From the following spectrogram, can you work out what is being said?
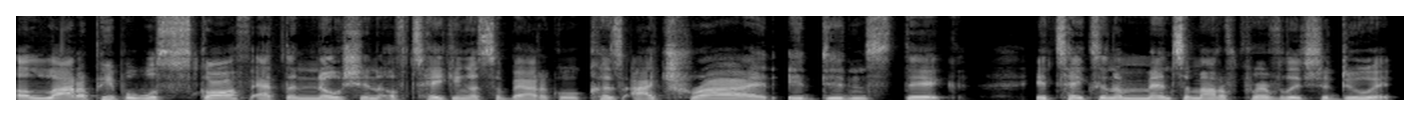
a lot of people will scoff at the notion of taking a sabbatical because I tried. It didn't stick. It takes an immense amount of privilege to do it.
